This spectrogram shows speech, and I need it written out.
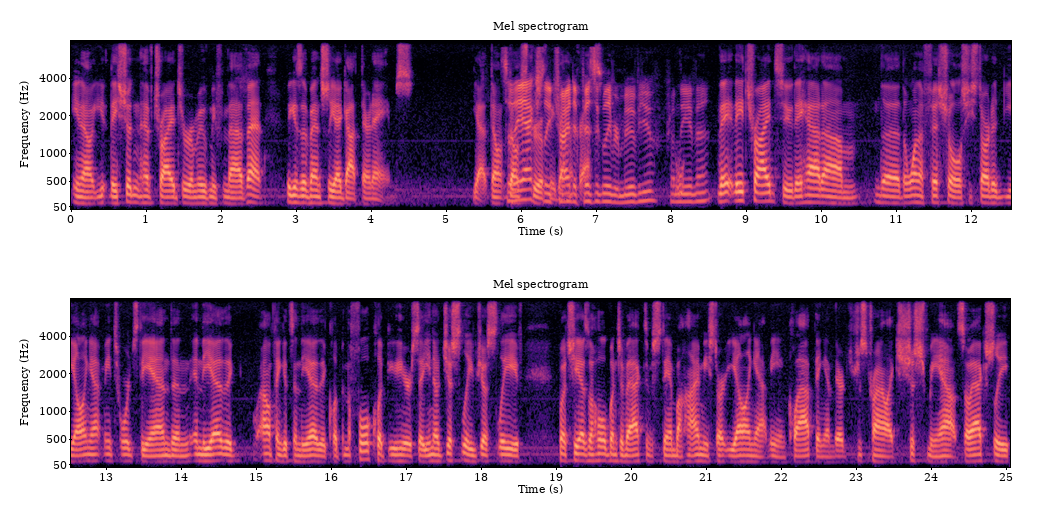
you know you, they shouldn't have tried to remove me from that event because eventually I got their names. Yeah, don't. So don't they actually tried Democrats. to physically remove you from the event. They they tried to. They had um the the one official, she started yelling at me towards the end, and in the edit, I don't think it's in the edited clip. In the full clip, you hear her say, you know, just leave, just leave. But she has a whole bunch of activists stand behind me, start yelling at me and clapping, and they're just trying to like shush me out. So I actually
